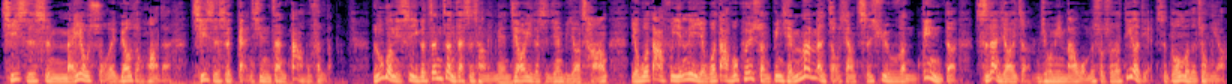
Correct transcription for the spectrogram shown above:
其实是没有所谓标准化的，其实是感性占大部分的。如果你是一个真正在市场里面交易的时间比较长，有过大幅盈利，有过大幅亏损，并且慢慢走向持续稳定的实战交易者，你就会明白我们所说的第二点是多么的重要，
